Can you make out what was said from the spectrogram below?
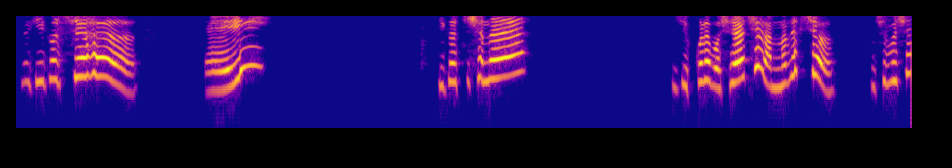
তুমি কি করছ এই? কি করছ তুমি চুপ করে বসে আছো রান্না দেখছ? বসে বসে।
